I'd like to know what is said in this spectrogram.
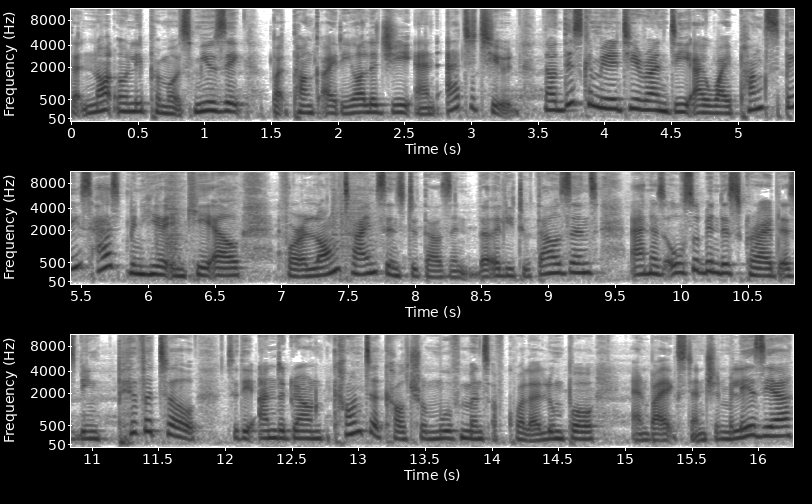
that not only promotes music, but punk ideology and attitude. Now, this community run DIY punk space has been here in KL for a long time, since 2000, the early 2000s, and has also been described as being pivotal to the underground countercultural movements of Kuala Lumpur and by extension Malaysia,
